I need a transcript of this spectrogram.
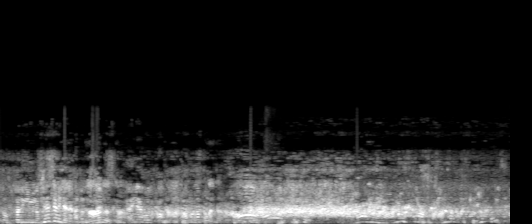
と二人組の先生みたいな方です、ね。何ですかいや、あの、あの方なんだ。ああ、あの人なんかあんなことしていいんですか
